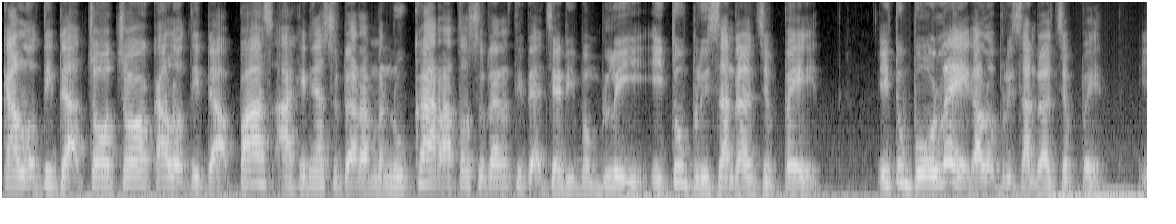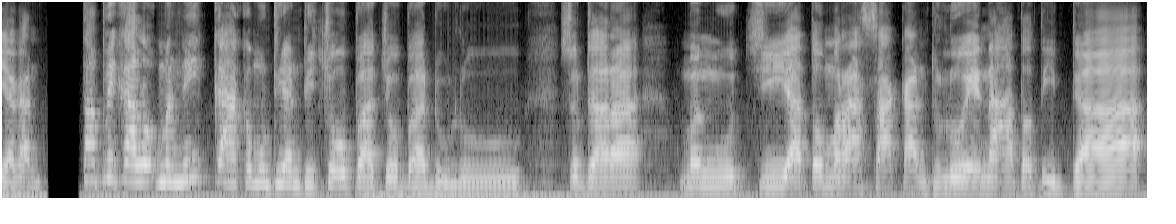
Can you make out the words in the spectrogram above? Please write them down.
Kalau tidak cocok, kalau tidak pas, akhirnya saudara menukar atau saudara tidak jadi membeli. Itu beli sandal jepit. Itu boleh kalau beli sandal jepit, ya kan? Tapi kalau menikah kemudian dicoba-coba dulu, saudara menguji atau merasakan dulu enak atau tidak,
